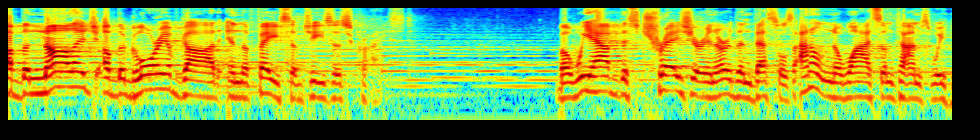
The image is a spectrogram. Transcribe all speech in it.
of the knowledge of the glory of God in the face of Jesus Christ. But we have this treasure in earthen vessels. I don't know why sometimes we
